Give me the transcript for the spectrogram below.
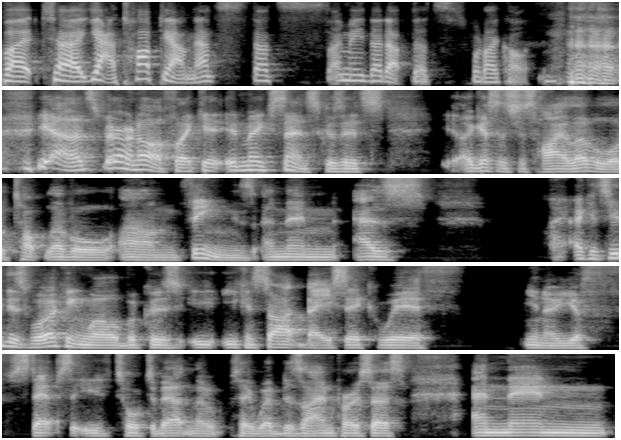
but uh, yeah, top down. That's that's I made that up. That's what I call it. yeah, that's fair enough. Like it, it makes sense because it's I guess it's just high level or top level um, things. And then as I, can see this working well because you, you, can start basic with you know your f- steps that you talked about in the say web design process, and then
